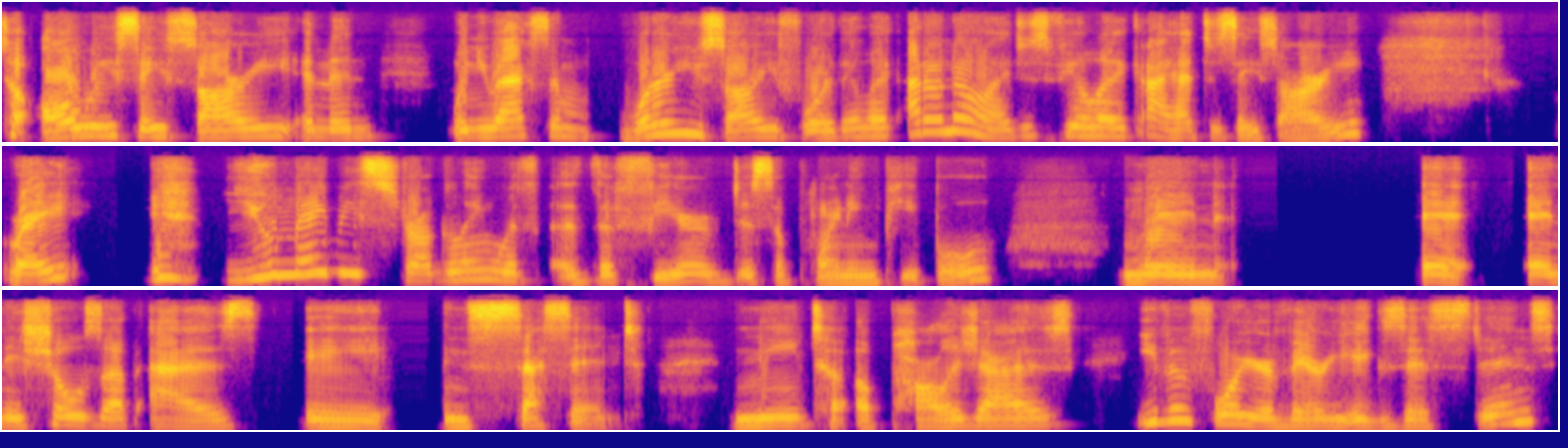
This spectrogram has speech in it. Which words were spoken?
to always say sorry and then when you ask them, what are you sorry for? They're like, I don't know. I just feel like I had to say sorry. Right? you may be struggling with uh, the fear of disappointing people when it and it shows up as a incessant need to apologize even for your very existence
